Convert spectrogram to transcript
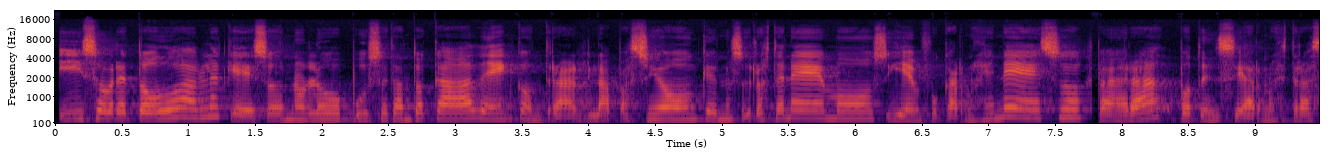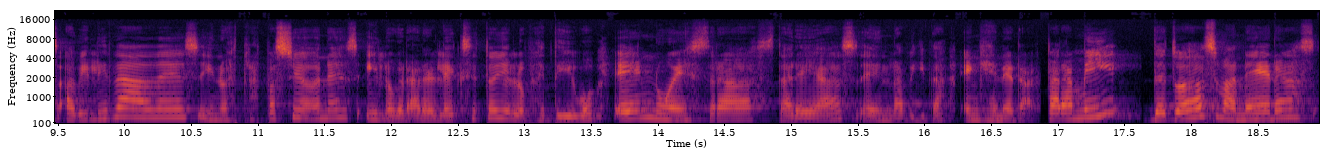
Y sobre todo habla que eso no lo puse tanto acá de encontrar la pasión que nosotros tenemos y enfocarnos en eso para potenciar nuestras habilidades y nuestras pasiones y lograr el éxito y el objetivo en nuestras tareas en la vida en general. Para mí, de todas maneras,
